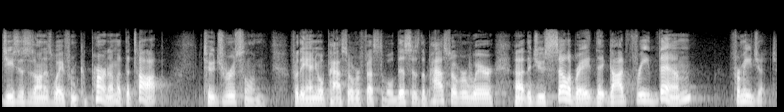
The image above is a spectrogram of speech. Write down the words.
Jesus is on his way from Capernaum at the top to Jerusalem for the annual Passover festival. This is the Passover where uh, the Jews celebrate that God freed them from Egypt.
